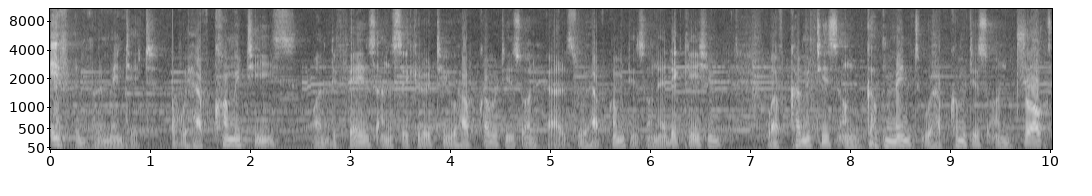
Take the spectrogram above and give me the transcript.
if implemented. We have committees on defense and security, we have committees on health, we have committees on education, we have committees on government, we have committees on drugs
